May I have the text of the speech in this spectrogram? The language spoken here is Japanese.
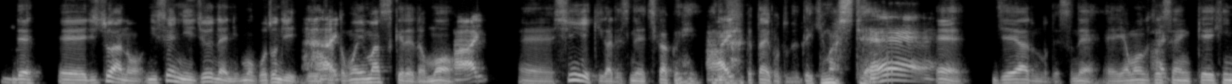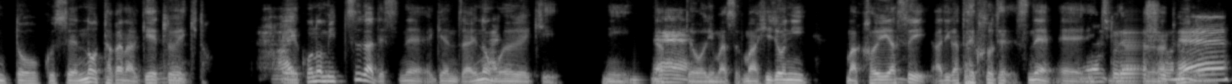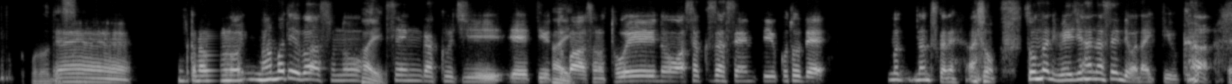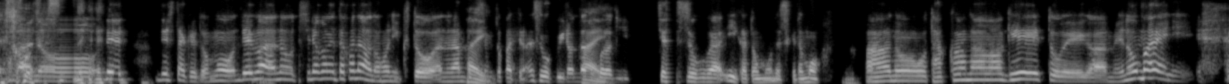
で、えー、実はあの、2020年にもうご存知だと思いますけれども、はい。えー、新駅がですね、近くにありがたいことでできまして、はい、えー、JR のですね、山手線京浜東北線の高輪ゲート駅と、はい、えー、この3つがですね、現在の最寄り駅になっております。はい、まあ非常に、まあ通いやすい、ありがたいことでですね、えー、本当ですよね。ところです。え。ーだから、今までは、その、泉岳寺、えっていうと、まあ、その都営の浅草線っていうことで、ま、なんですかね、あの、そんなに明示派な線ではないっていうか、あの、で、でしたけども、で、まあ、あの、白金高輪の方に行くと、あの、南北線とかっていうのは、すごくいろんなところに接続がいいかと思うんですけども、はい、あの、高輪ゲートウェイが目の前に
